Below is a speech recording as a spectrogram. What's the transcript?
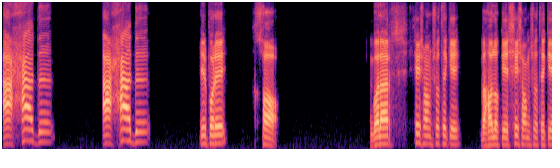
আহাদ আহাদ। এরপরে খ। গলার শেষ অংশ থেকে বা হলকের শেষ অংশ থেকে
